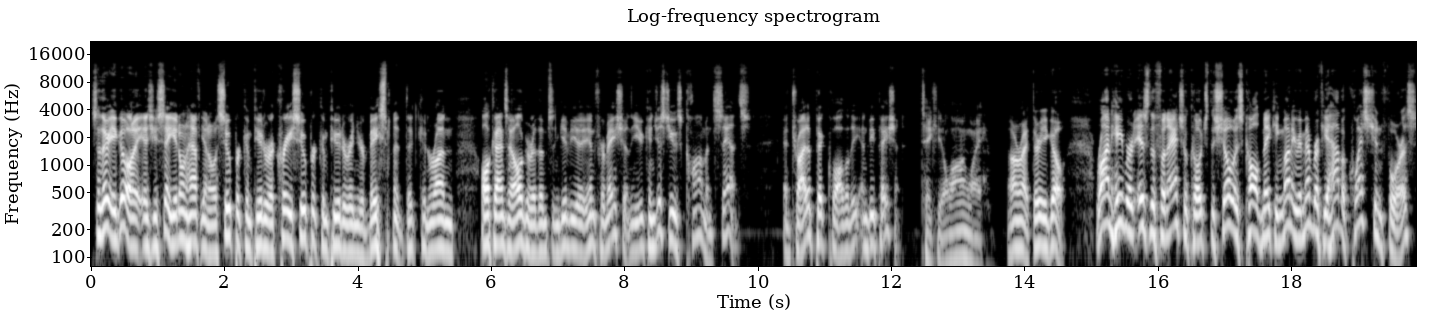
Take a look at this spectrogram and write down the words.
So there you go. As you say, you don't have, you know, a supercomputer, a Cray supercomputer in your basement that can run all kinds of algorithms and give you information. You can just use common sense and try to pick quality and be patient. Take you a long way. All right, there you go. Ron Hebert is the financial coach. The show is called Making Money. Remember, if you have a question for us,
